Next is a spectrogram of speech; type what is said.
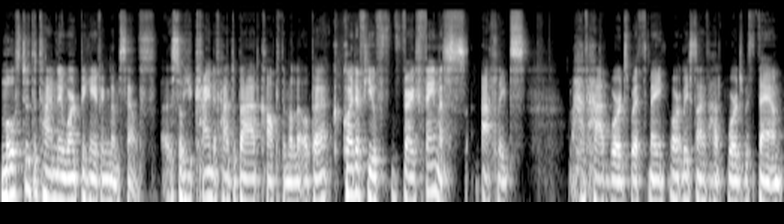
Most of the time, they weren't behaving themselves. Uh, so you kind of had to bad cop them a little bit. Quite a few very famous athletes have had words with me, or at least I've had words with them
